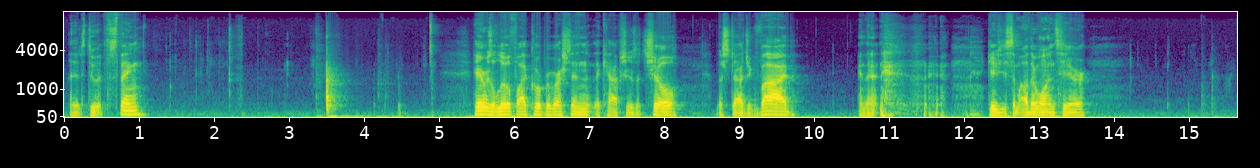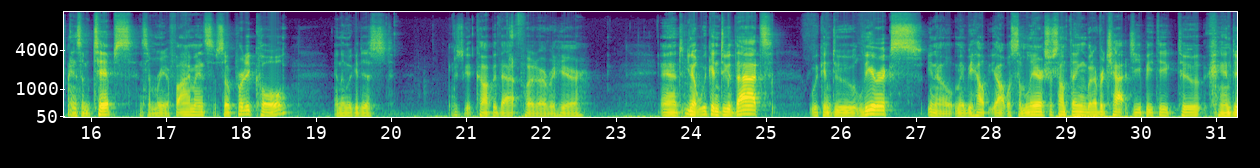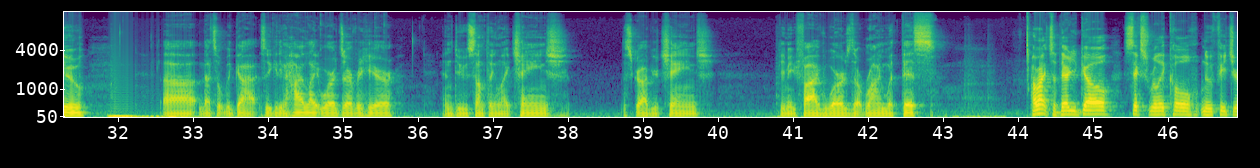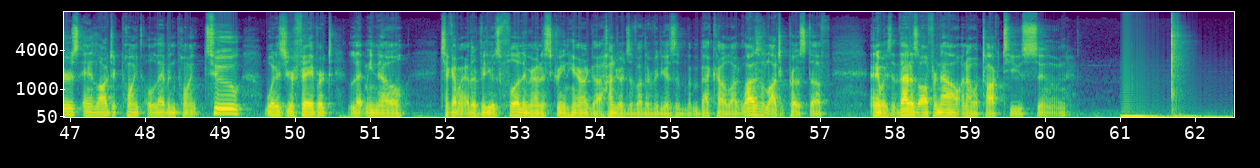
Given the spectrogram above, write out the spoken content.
Let's do its thing. Here is a lo-fi chord progression that captures a chill, nostalgic vibe and then gives you some other ones here and some tips and some refinements. So pretty cool. And then we could just just get copy that, put it over here. And you know, we can do that. We can do lyrics, you know, maybe help you out with some lyrics or something, whatever chat GPT-2 can do. Uh, that's what we got. So you can even highlight words over here and do something like change, describe your change Give me five words that rhyme with this. All right, so there you go. Six really cool new features in Logic Pro 11.2. What is your favorite? Let me know. Check out my other videos floating around the screen here. I got hundreds of other videos in back catalog, lots of Logic Pro stuff. Anyways, that is all for now, and I will talk to you soon.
